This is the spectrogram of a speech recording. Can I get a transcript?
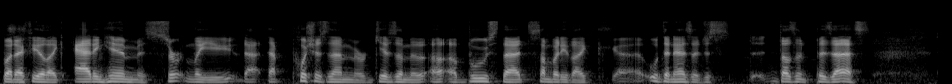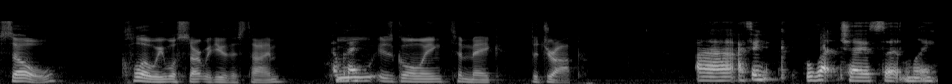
But I feel like adding him is certainly that, that pushes them or gives them a, a boost that somebody like uh, Udinese just doesn't possess. So, Chloe, we'll start with you this time. Who is going to make the drop? Uh, I think Lecce is certainly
